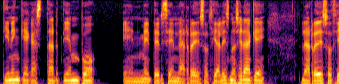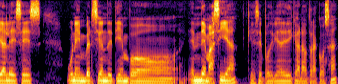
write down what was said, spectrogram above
tienen que gastar tiempo en meterse en las redes sociales. ¿No será que las redes sociales es una inversión de tiempo en demasía, que se podría dedicar a otra cosa.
